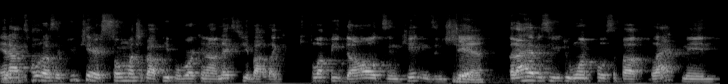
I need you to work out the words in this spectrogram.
And Yeah. I told her, I was like, you care so much about people working out next to you about like fluffy dogs and kittens and shit. Yeah. But I haven't seen you do one post about black men.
